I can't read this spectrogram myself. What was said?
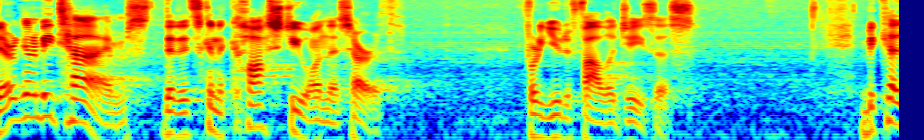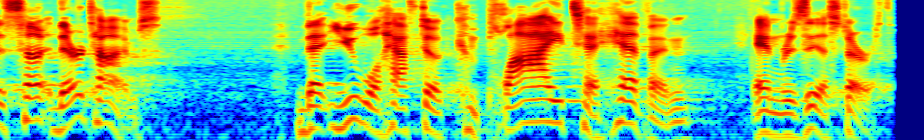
there are going to be times that it's going to cost you on this earth for you to follow Jesus. Because there are times that you will have to comply to heaven and resist earth.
